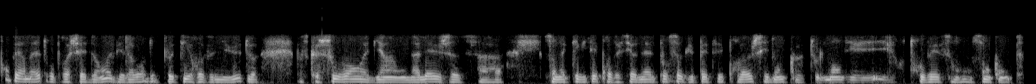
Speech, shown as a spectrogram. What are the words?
pour permettre aux proches aidants eh d'avoir de petits revenus, parce que souvent, eh bien, on allège sa, son activité professionnelle pour s'occuper de ses proches et donc euh, tout le monde y, retrouvait son, compte.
